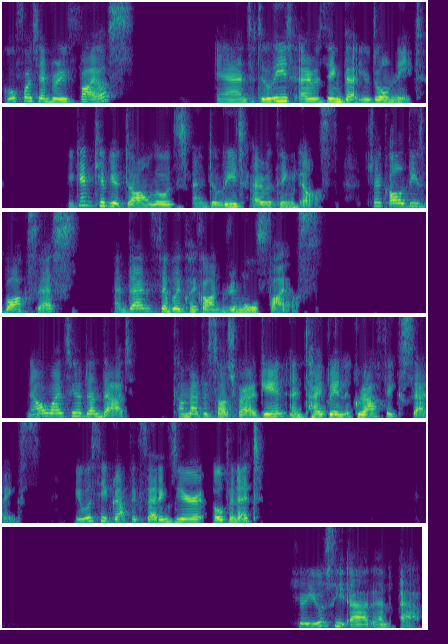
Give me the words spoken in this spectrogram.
Go for temporary files and delete everything that you don't need. You can keep your downloads and delete everything else. Check all these boxes and then simply click on remove files. Now once you have done that, come at the search bar again and type in graphic settings. You will see graphic settings here, open it. Here you see add an app.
